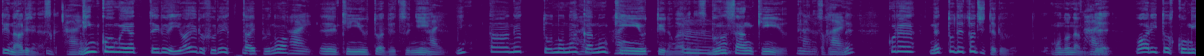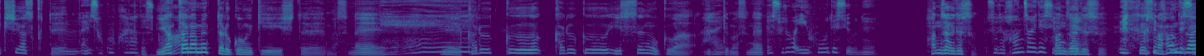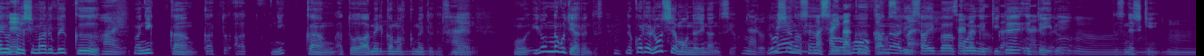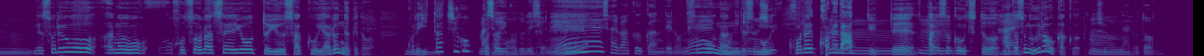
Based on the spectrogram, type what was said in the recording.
ていうのあるじゃないですか、うん。はい。銀行がやってるいわゆる古いタイプの、はい。えー金融とは別に、はい。インターネットの中の金融っていうのがあるんです、はい分散金融っていうんですけどね。なるほどこれネットで閉じてるものなので、はい。割と攻撃しやすくて、うん。えそこからですか？やたらめったら攻撃してますね。えー。えー軽く軽く1000億は言ってますね、えそれは違法ですよね？犯罪です。それ犯罪ですよね？犯罪です。でその犯罪を取り締まるべく、はい。まあ、日韓あとあ日韓あとアメリカも含めてですね、はいもういろんなことやるんです。うん。でこれはロシアも同じなんですよ。ね。ロシアの戦争もかなりまあサイバー攻撃で得ているですね資金。うんでそれをあの細らせようという策をやるんだけどこれいたちごっこまあそういうことですよね。サイバー空間でのねそうなんです。もうこれこれだって言ってうん対策を打つとはい。またその裏を書くわけうでしょ。んなるほど、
